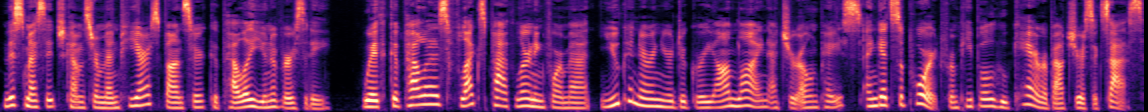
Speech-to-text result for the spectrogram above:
This message comes from NPR sponsor Capella University. With Capella's FlexPath learning format, you can earn your degree online at your own pace and get support from people who care about your success.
